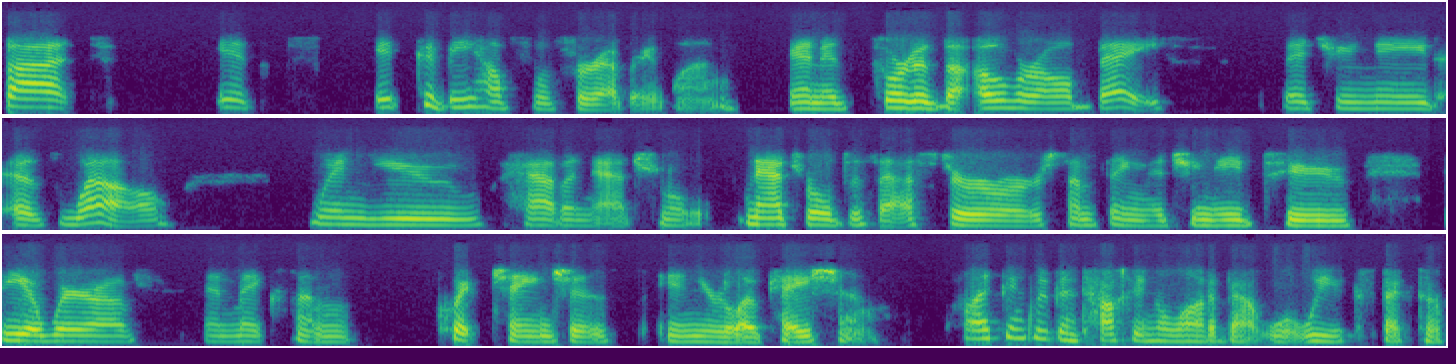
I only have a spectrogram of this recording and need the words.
but it's it could be helpful for everyone, and it's sort of the overall base that you need as well when you have a natural natural disaster or something that you need to be aware of and make some quick changes in your location. Well, I think we've been talking a lot about what we expect our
